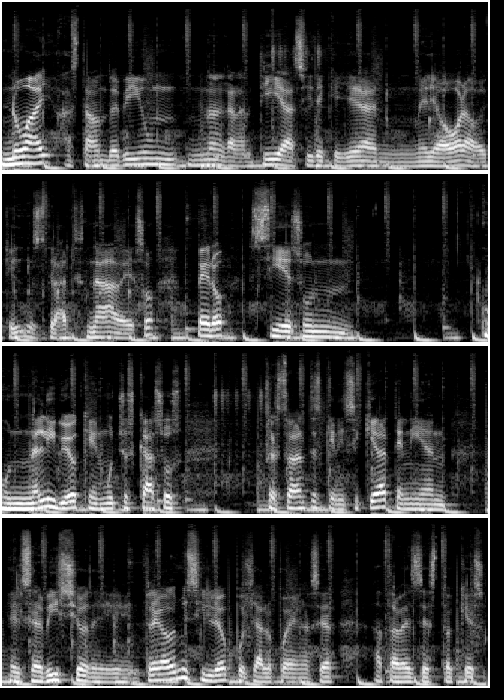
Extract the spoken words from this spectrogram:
No hay, hasta donde vi una garantía así de que llega en media hora o que es gratis, nada de eso, pero sí es un, un alivio que en muchos casos restaurantes que ni siquiera tenían el servicio de entrega a domicilio, pues ya lo pueden hacer a través de esto que es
